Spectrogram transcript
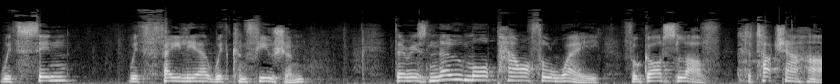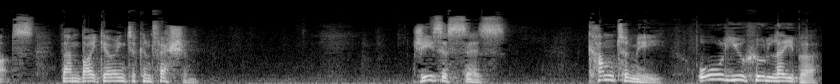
with sin, with failure, with confusion, there is no more powerful way for God's love to touch our hearts than by going to confession. Jesus says, Come to me, all you who labour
